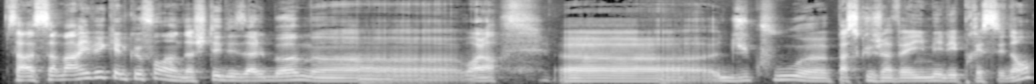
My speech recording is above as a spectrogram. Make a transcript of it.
Ça, ça m'arrivait quelquefois hein, d'acheter des albums, euh, voilà. Euh, du coup parce que j'avais aimé les précédents.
